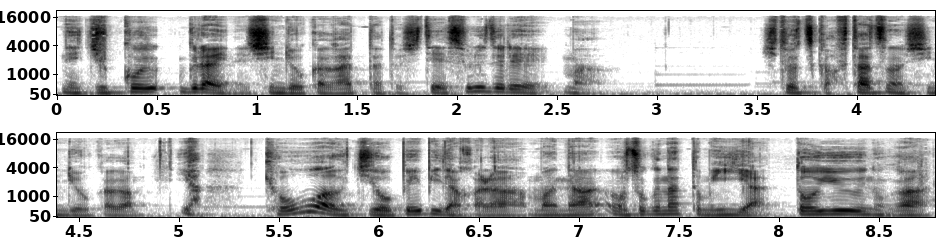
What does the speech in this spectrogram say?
ね、10個ぐらいの診療科があったとしてそれぞれ、まあ、1つか2つの診療科が「いや今日はうちオペ日だから、まあな、遅くなってもいいや」というのが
